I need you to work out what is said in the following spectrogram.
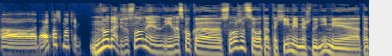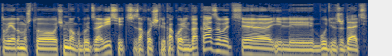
А, давай посмотрим. Ну да, безусловно. И насколько сложится вот эта химия между ними, от этого, я думаю, что очень много будет зависеть. Захочет ли Кокорин доказывать э, или будет ждать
